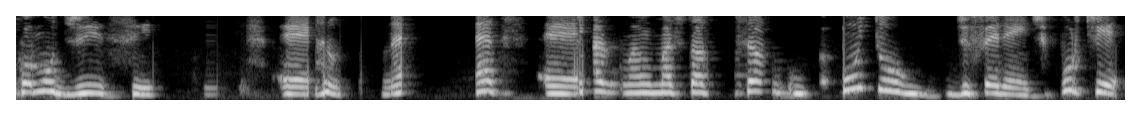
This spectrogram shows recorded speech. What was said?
como disse, é, né, é, é uma situação muito diferente. Por quê?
